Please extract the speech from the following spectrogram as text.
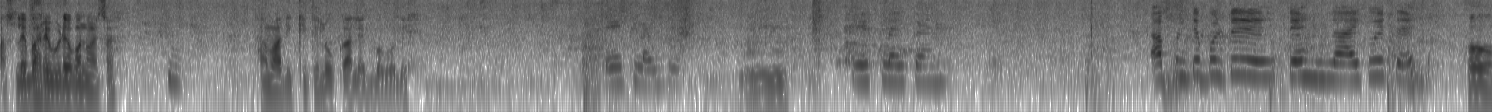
असले भारी व्हिडिओ बनवायचा. थांब आधी किती लोक आलेत बघू दे. एक लाईक हम्म. एक लाईक आहे आपण ते बोलतोय ते ह्यांना ऐकू येतंय? हो.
